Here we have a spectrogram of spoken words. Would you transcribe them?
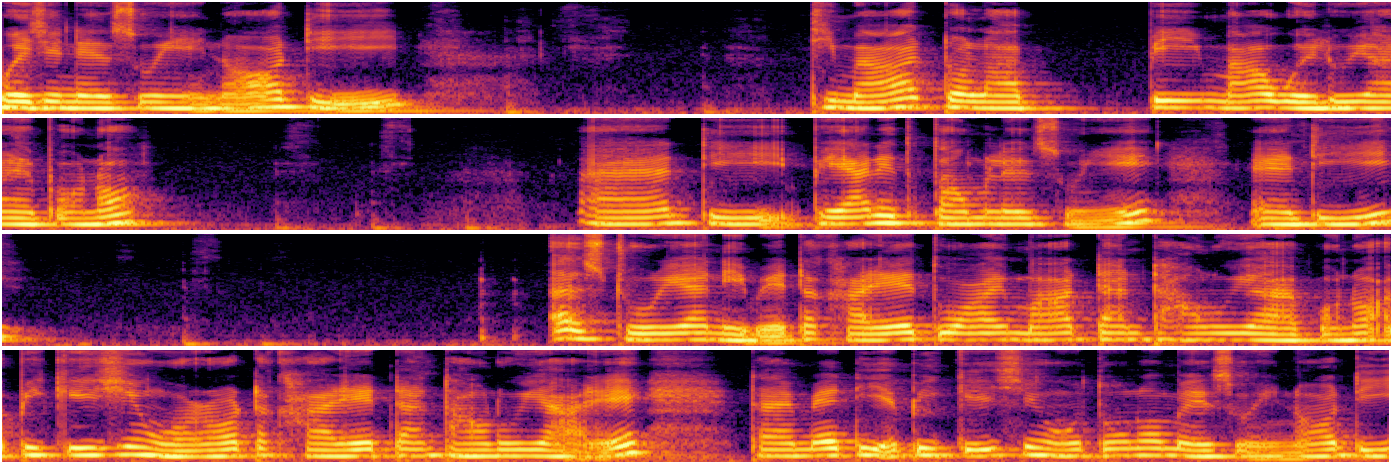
ဝယ်ခြင်းနဲ့ဆိုရင်တော့ဒီဒီမှာဒေါ်လာပေးမှဝယ်လို့ရတယ်ပေါ့နော်အဲဒီဘယ်ကနေတောင်းမလဲဆိုရင် အဲဒီ App Store ကနေပဲတခါတည်းသွားမှတန်ထောင်းလို့ရတယ်ပေါ့နော် application ကိုတော့တခါတည်းတန်ထောင်းလို့ရတယ်ဒါပေမဲ့ဒီ application ကိုသုံးလို့မယ်ဆိုရင်တော့ဒီ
